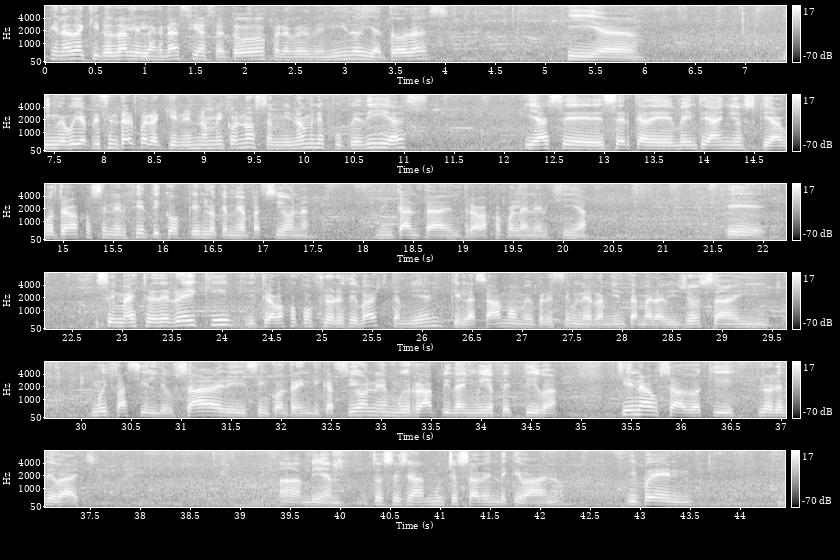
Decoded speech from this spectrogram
Primero que nada quiero darle las gracias a todos por haber venido y a todas. Y, eh, y me voy a presentar para quienes no me conocen. Mi nombre es Pupe Díaz y hace cerca de 20 años que hago trabajos energéticos, que es lo que me apasiona. Me encanta el trabajo con la energía. Eh, soy maestra de Reiki y trabajo con flores de Bach también, que las amo, me parece una herramienta maravillosa y muy fácil de usar y sin contraindicaciones, muy rápida y muy efectiva. ¿Quién ha usado aquí flores de Bach? Ah, bien, entonces ya muchos saben de qué va, ¿no? Y pueden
